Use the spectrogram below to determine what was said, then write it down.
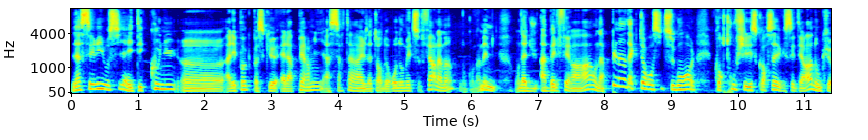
La série aussi a été connue euh, à l'époque parce que elle a permis à certains réalisateurs de renommée de se faire la main. Donc on a même on a du Abel Ferrara, on a plein d'acteurs aussi de second rôle qu'on retrouve chez les Scorsese, etc. Donc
